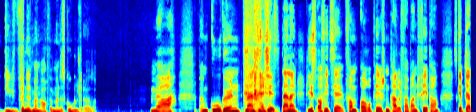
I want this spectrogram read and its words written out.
die findet man auch, wenn man das googelt oder so ja, beim Googlen, nein, nein, die ist, nein, nein, die ist offiziell vom Europäischen Paddelverband FEPA. Es gibt ja,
